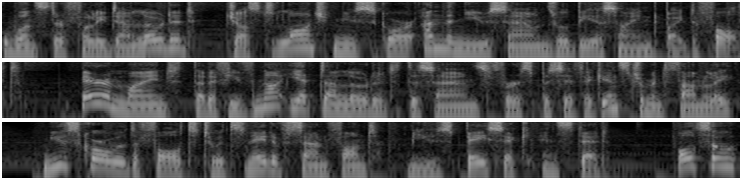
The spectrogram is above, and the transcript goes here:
Once they're fully downloaded, just launch MuseScore and the new sounds will be assigned by default. Bear in mind that if you've not yet downloaded the sounds for a specific instrument family, MuseScore will default to its native sound font, MS Basic, instead. Also,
